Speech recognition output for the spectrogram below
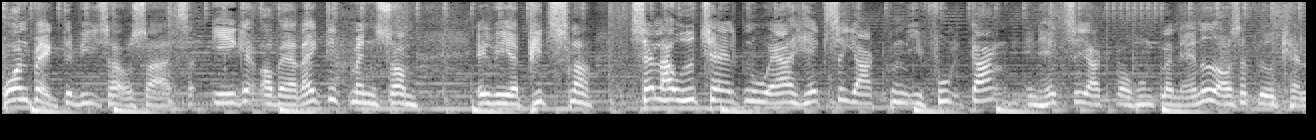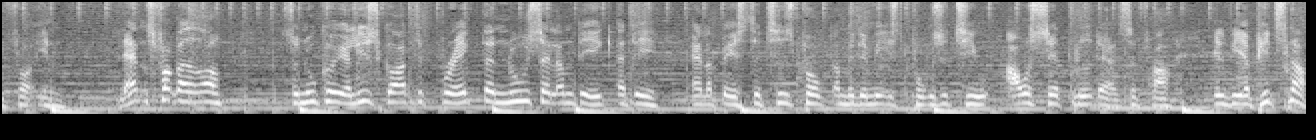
Hornbæk. Det viser jo sig altså ikke at være rigtigt, men som Elvira Pitsner selv har udtalt, nu er heksejagten i fuld gang. En heksejagt, hvor hun blandt andet også er blevet kaldt for en landsforræder. Så nu kan jeg lige så godt break den nu, selvom det ikke er det allerbedste tidspunkt, og med det mest positive afsæt lød det altså fra Elvira Pitsner.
